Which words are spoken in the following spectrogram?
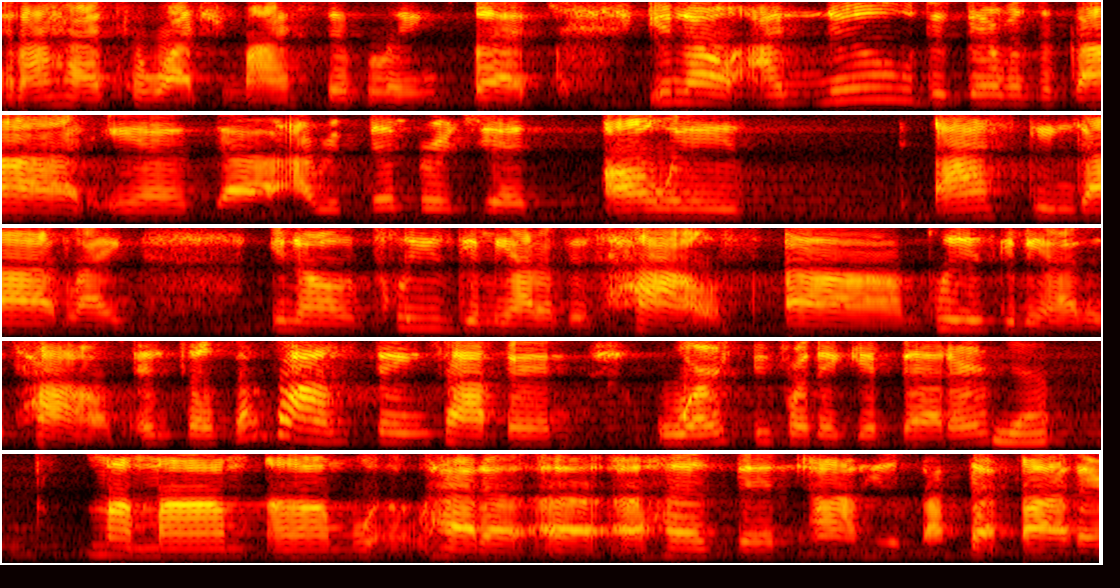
and I had to watch my siblings. But you know, I knew that there was a God, and uh, I remember just always asking God, like, you know, please get me out of this house. Um, please get me out of this house. And so sometimes things happen worse before they get better. Yep my mom um, had a, a, a husband. Um, he was my stepfather,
